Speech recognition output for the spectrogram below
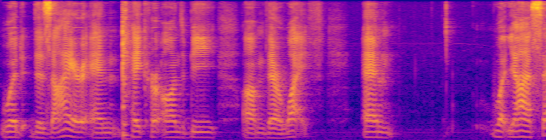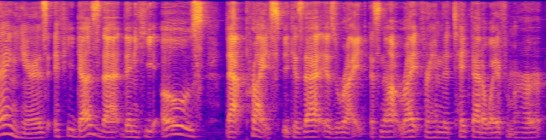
would desire and take her on to be um, their wife. And what Yah is saying here is if he does that, then he owes that price because that is right. It's not right for him to take that away from her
